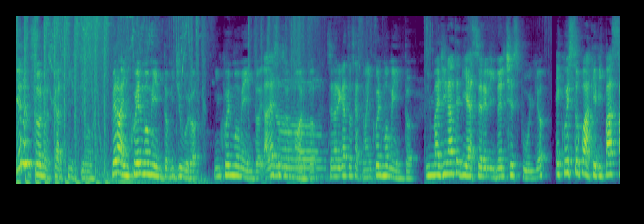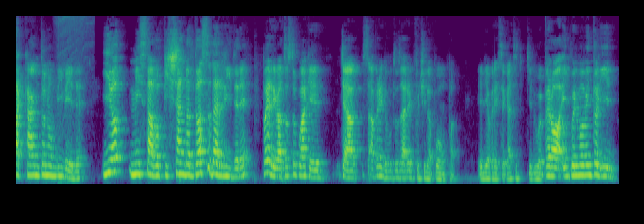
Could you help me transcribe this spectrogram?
io non sono scarsissimo. Però in quel momento, vi giuro, in quel momento, adesso No. sono morto, sono arrivato sesto, ma in quel momento, immaginate di essere lì nel cespuglio e questo qua che vi passa accanto non vi vede. Io mi stavo pisciando addosso dal ridere, poi è arrivato sto qua che, cioè, avrei dovuto usare il fucile a pompa e li avrei segati tutti e due, però in quel momento lì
